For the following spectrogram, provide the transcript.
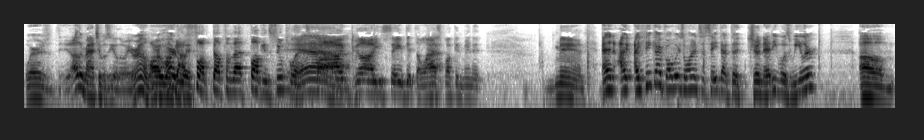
Whereas the other match, it was the other way around. where Harwood got fucked up from that fucking suplex. Yeah. My God, he saved it the last Yeah. fucking minute. man. And I, I think I've always wanted to say that the Jannetty was Wheeler, um,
